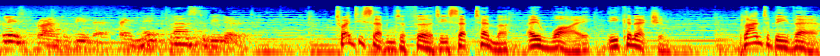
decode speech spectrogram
Please plan to be there. Thank you. Make plans to be there. 27 to 30 September, a Y E connection. Plan to be there.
